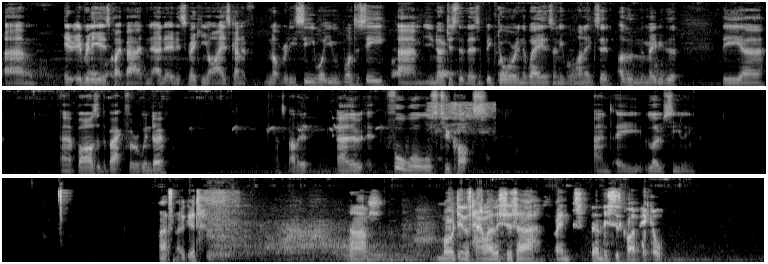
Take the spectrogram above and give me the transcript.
Um, it, it really is quite bad, and, and, and it's making your eyes kind of not really see what you want to see. Um, you notice that there's a big door in the way. There's only one exit, other than maybe the the uh, uh, bars at the back for a window. That's about it. Uh, there, four walls, two cots, and a low ceiling. That's no good. Um, Moradin's hammer. This is uh meant. Uh, this is quite a pickle.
